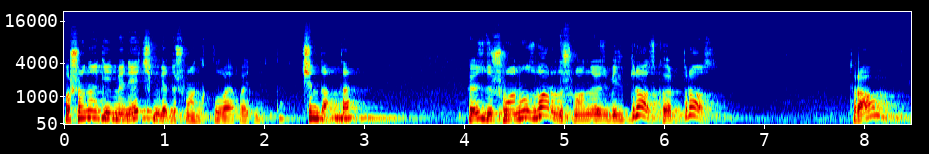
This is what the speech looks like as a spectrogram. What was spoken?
Ошондон кийин мен эч кимге душмандык кылбай койдум дейт да чындап да өз душманыбыз бар душманын өзү билип турабыз көрүп турабыз. Туурабы?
